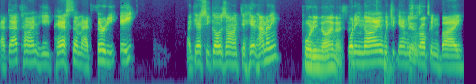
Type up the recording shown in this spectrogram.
at that time, he passed him at 38. I guess he goes on to hit how many? 49, I think. 49, which again was Yeah. broken by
